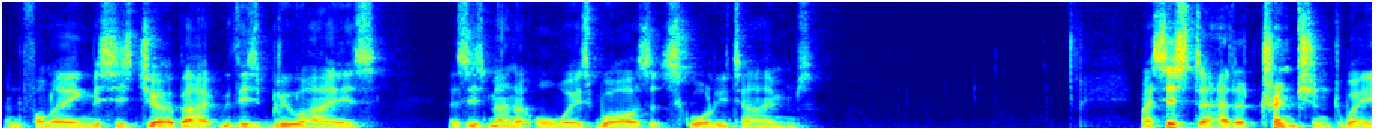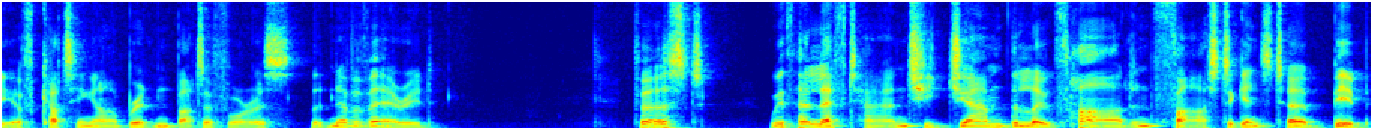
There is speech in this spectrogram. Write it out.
and following Mrs. Joe about with his blue eyes, as his manner always was at squally times. My sister had a trenchant way of cutting our bread and butter for us that never varied. First, with her left hand, she jammed the loaf hard and fast against her bib,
